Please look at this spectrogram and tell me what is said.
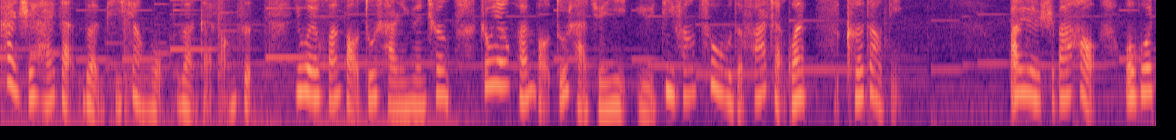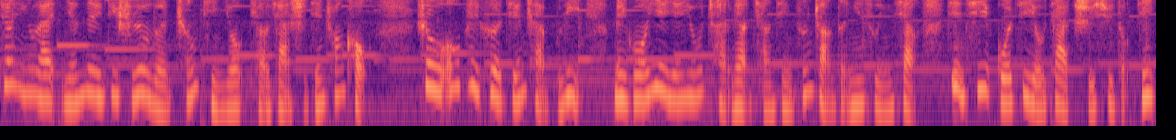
看谁还敢乱批项目、乱盖房子。一位环保督察人员称，中央环保督察决议与地方错误的发展观死磕到底。八月十八号，我国将迎来年内第十六轮成品油调价时间窗口。受欧佩克减产不利、美国页岩油产量强劲增长等因素影响，近期国际油价持续走低。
